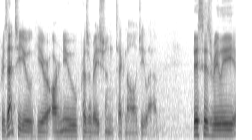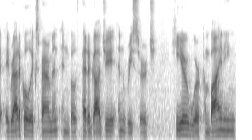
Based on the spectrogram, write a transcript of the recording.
present to you here our new Preservation Technology Lab. This is really a radical experiment in both pedagogy and research. Here we're combining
